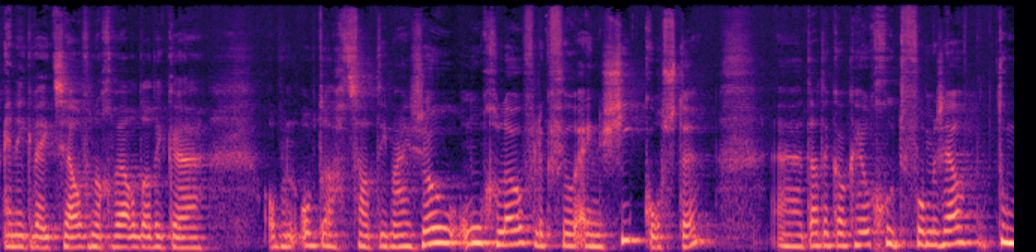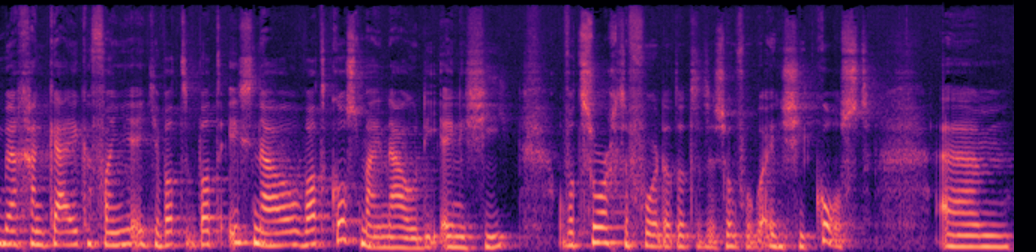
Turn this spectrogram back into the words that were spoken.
en ik weet zelf nog wel dat ik uh, op een opdracht zat die mij zo ongelooflijk veel energie kostte. Uh, dat ik ook heel goed voor mezelf toen ben gaan kijken van jeetje, wat, wat is nou, wat kost mij nou die energie? Of wat zorgt ervoor dat het zoveel energie kost? Um,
